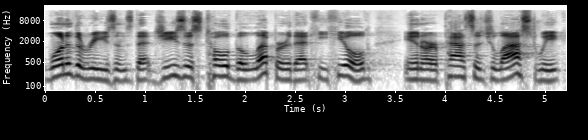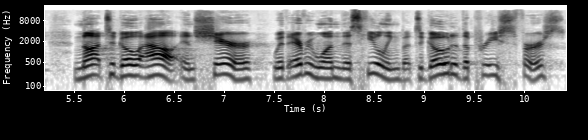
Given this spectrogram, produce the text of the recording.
one of the reasons that Jesus told the leper that he healed in our passage last week not to go out and share with everyone this healing, but to go to the priests first.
